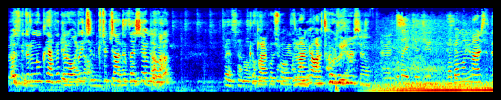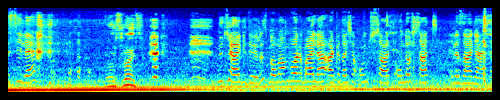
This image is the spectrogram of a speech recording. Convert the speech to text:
Özgü Duru'nun kıyafetleri olduğu için küçük çanta taşıyamıyorum. Ben sen ol. Kızlar konuşmama izin vermiyor. Artık orada görüşürüz. Evet. Bu da ikinci. Babamın Mercedes'iyle Rolls Royce. nikaha gidiyoruz. Babam bu arabayla arkadaşlar 13 saat, 14 saat Elazığ'a geldi.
